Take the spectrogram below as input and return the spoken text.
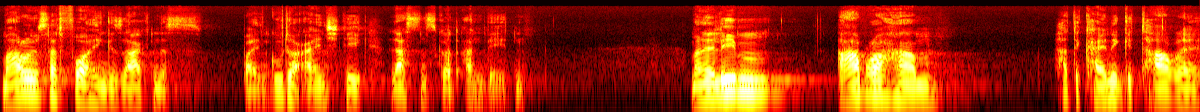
Marius hat vorhin gesagt, und das war ein guter Einstieg, lasst uns Gott anbeten. Meine Lieben, Abraham hatte keine Gitarre,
